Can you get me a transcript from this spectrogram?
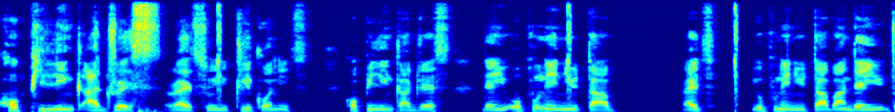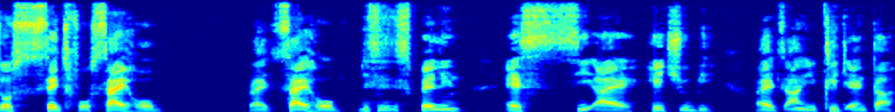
copy link address, right? So you click on it, copy link address, then you open a new tab, right? You open a new tab and then you just search for Sci-Hub, right? Sci-Hub. This is the spelling S-C-I-H-U-B, right? And you click enter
